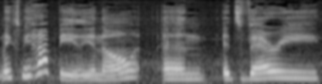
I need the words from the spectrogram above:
makes me happy, you know? And it's very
